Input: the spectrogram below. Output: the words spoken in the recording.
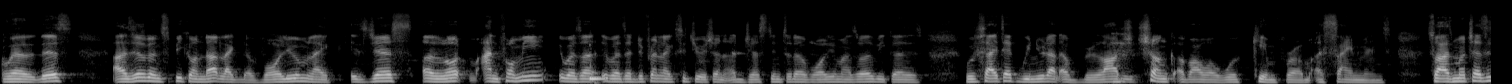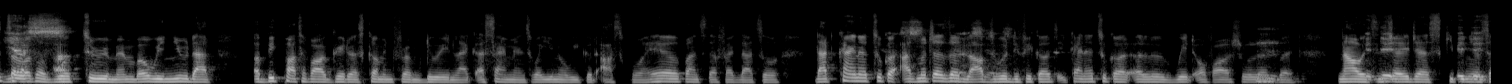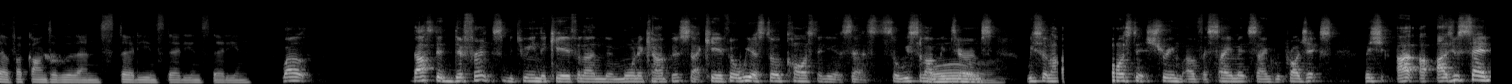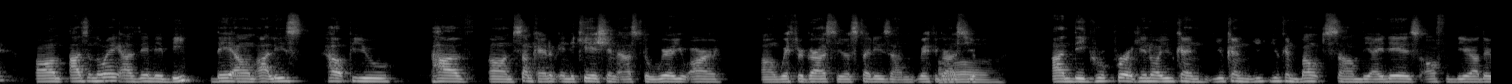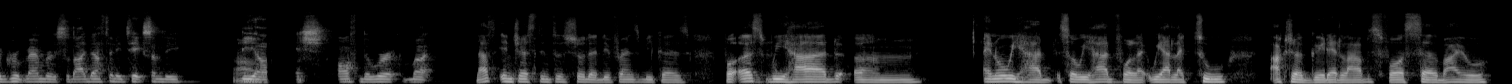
well, this I was just going to speak on that, like the volume, like it's just a lot. And for me, it was a it was a different like situation adjusting to the volume as well because with SciTech we knew that a large Mhm. chunk of our work came from assignments. So as much as it's a lot of work to remember, we knew that a big part of our grade was coming from doing like assignments where you know we could ask for help and stuff like that. So that kind of took a, as much as the yes, labs were difficult, it kind of took a, a little weight off our shoulders. Mhm. But now It it's did. just keeping did. yourself accountable and studying, studying, studying. Well, that's the difference between the Cave Hill and the Mona campus. At Cave Hill, we are still constantly assessed. So we still have midterms. Oh, We still have a constant stream of assignments and group projects, which, uh, as you said, um, as annoying as they may be, they um, at least help you have um, some kind of indication as to where you are um, with regards to your studies and with regards to your, and the group work. You know, you can you can you, you can bounce um, the ideas off of the other group members. So that definitely takes some of the the um, off the work. But That's interesting to show the difference because for us Mhm. we had um I know we had so we had for like we had like two actual graded labs for cell bio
